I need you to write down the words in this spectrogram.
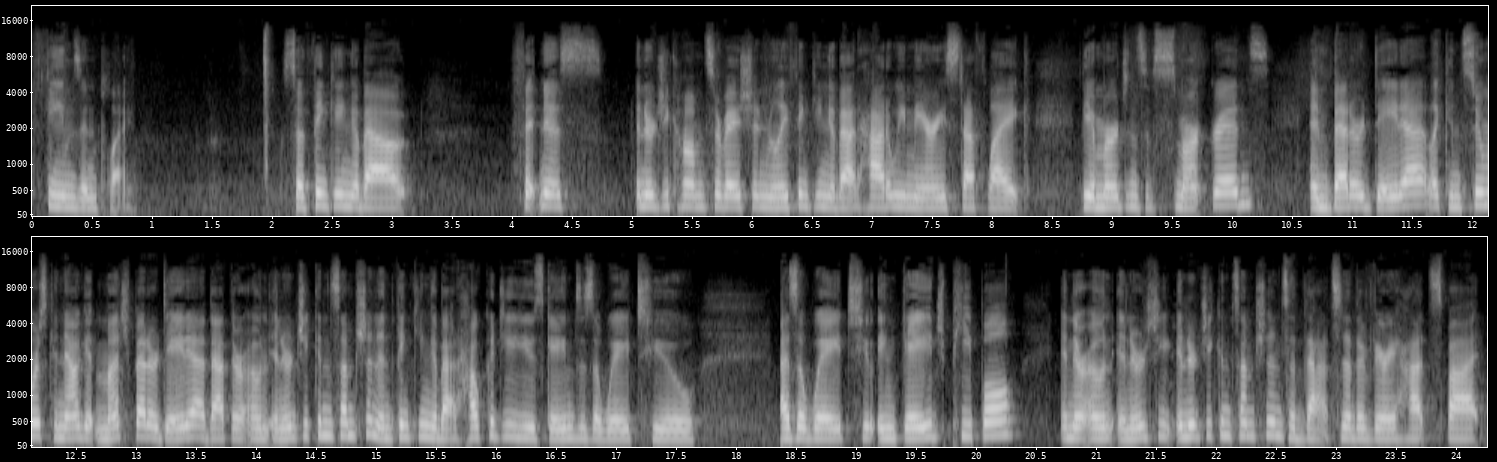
themes in play. So thinking about fitness, energy conservation, really thinking about how do we marry stuff like the emergence of smart grids and better data. Like consumers can now get much better data about their own energy consumption and thinking about how could you use games as a way to as a way to engage people in their own energy energy consumption. So that's another very hot spot.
